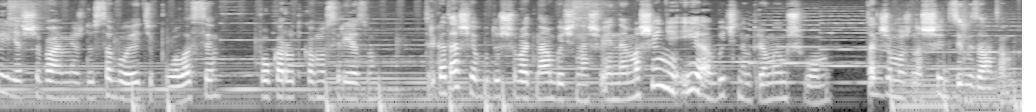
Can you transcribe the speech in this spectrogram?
Теперь я сшиваю между собой эти полосы по короткому срезу. Трикотаж я буду сшивать на обычной швейной машине и обычным прямым швом. Также можно сшить зигзагом.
